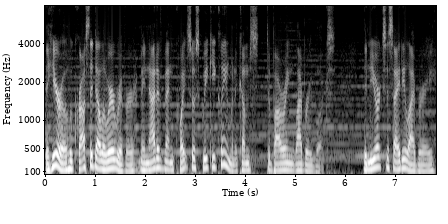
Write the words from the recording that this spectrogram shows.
The hero who crossed the Delaware River may not have been quite so squeaky clean when it comes to borrowing library books. The New York Society Library,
